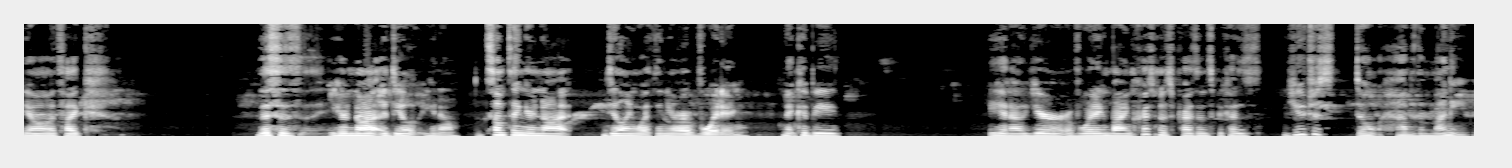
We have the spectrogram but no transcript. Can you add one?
You know, it's like, this is, you're not a deal, you know, it's something you're not dealing with and you're avoiding. And it could be you know, you're avoiding buying Christmas presents because you just don't have the money.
